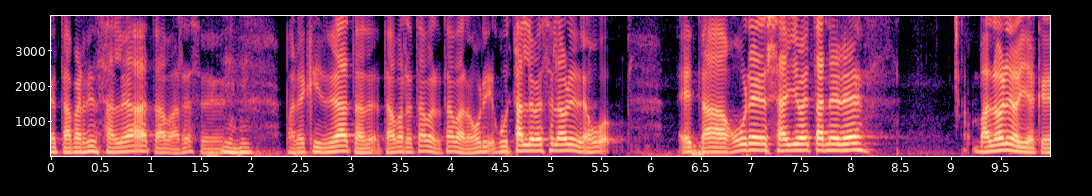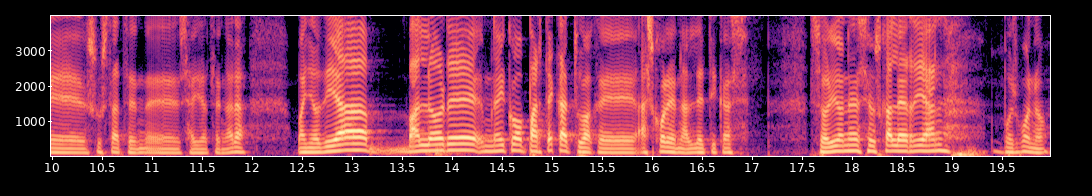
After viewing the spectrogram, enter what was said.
eta berdin zalea, eta bar, ez, e, parekidea, eta, eta bar, eta bar, eta bar, hori, gu talde bezala hori dugu. Eta gure saioetan ere, balore horiek e, sustatzen e, saiatzen gara. Baina dia balore nahiko partekatuak e, askoren aldetikaz. Zorionez Euskal Herrian, pues bueno,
